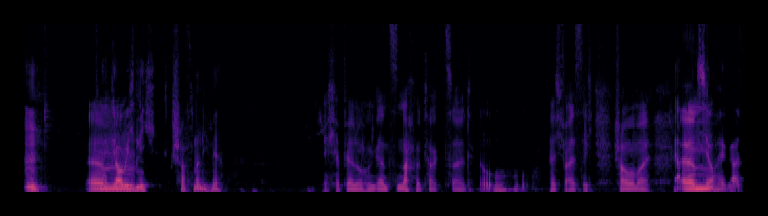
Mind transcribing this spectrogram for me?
hm. Ähm, Glaube ich nicht. Schafft man nicht mehr. Ich habe ja noch einen ganzen Nachmittag Zeit. Oh. Ich weiß nicht. Schauen wir mal. Ja, ist ja Ähm, auch egal.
